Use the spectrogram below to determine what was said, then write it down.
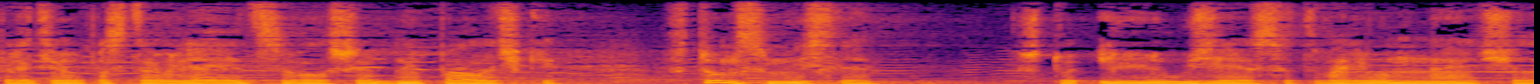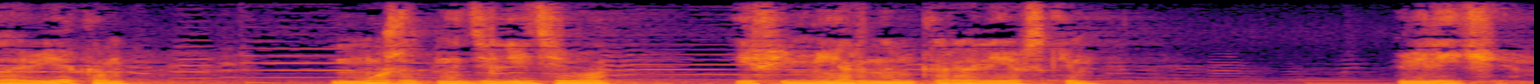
противопоставляется волшебной палочке в том смысле, что иллюзия, сотворенная человеком, может наделить его эфемерным королевским величием.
